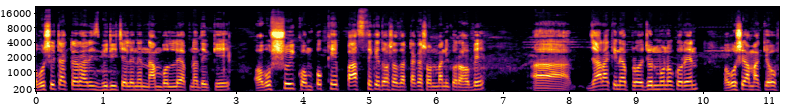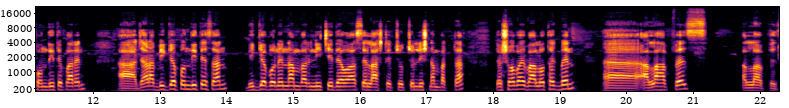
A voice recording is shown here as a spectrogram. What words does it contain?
অবশ্যই ট্রাক্টর হারিস ভিডি চ্যানেলের নাম বললে আপনাদেরকে অবশ্যই কমপক্ষে পাঁচ থেকে দশ হাজার টাকা সম্মানী করা হবে। যারা কিনা প্রয়োজন মনে করেন, অবশ্যই আমাকেও ফোন দিতে পারেন। যারা বিজ্ঞাপন দিতে চান, বিজ্ঞাপনের নাম্বার নিচে দেওয়া আছে লাস্টের চৌচল্লিশ নাম্বারটা। তো সবাই ভালো থাকবেন। আল্লাহ হাফেজ। আল্লাহ হাফেজ।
